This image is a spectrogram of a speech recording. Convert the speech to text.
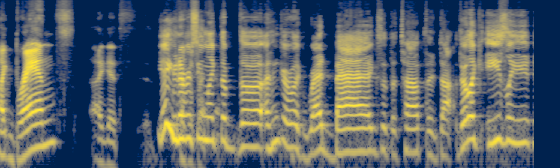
like brands. I guess. Yeah, you've never seen like the the I think they're like red bags at the top. They're dot, they're like easily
